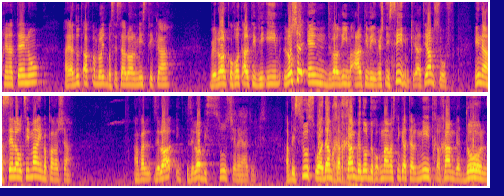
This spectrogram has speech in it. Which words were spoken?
מבחינתנו, היהדות אף פעם לא התבססה לא על מיסטיקה ולא על כוחות על-טבעיים. לא שאין דברים על-טבעיים, יש ניסים, קריעת ים סוף. הנה, הסלע הוציא מים בפרשה. אבל זה לא, זה לא הביסוס של היהדות. הביסוס הוא אדם חכם גדול בחוכמה, מה שנקרא תלמיד חכם גדול,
